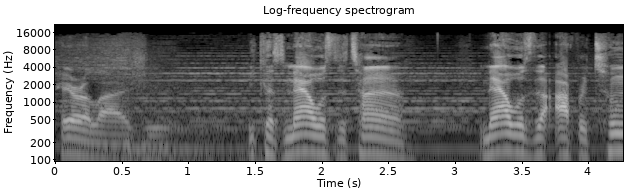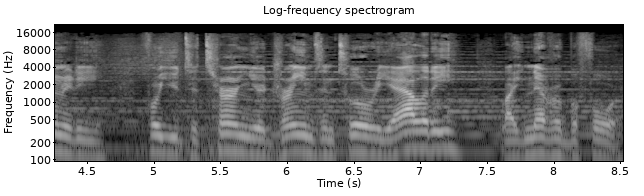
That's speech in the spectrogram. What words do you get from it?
paralyze you. Because now is the time, now is the opportunity for you to turn your dreams into a reality like never before.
